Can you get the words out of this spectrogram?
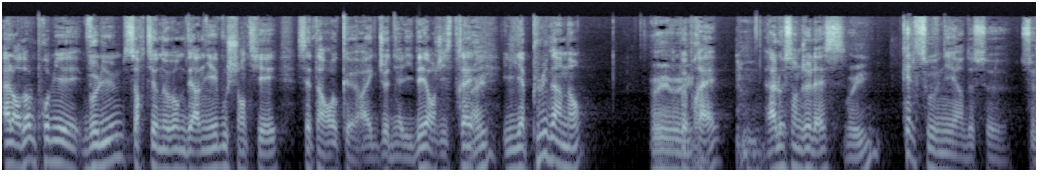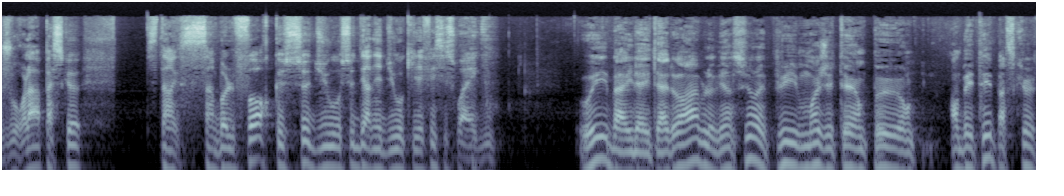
Alors, dans le premier volume, sorti en novembre dernier, vous chantiez C'est un rocker avec Johnny Hallyday, enregistré Oui. il y a plus d'un an, Oui, à oui. peu près, à Los Angeles. Oui. Quel souvenir de ce, ce jour-là? Parce que c'est un symbole fort que ce duo, ce dernier duo qu'il ait fait, ce soit avec vous. Oui, bah, il a été adorable, bien sûr. Et puis, moi, j'étais un peu embêté parce que,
